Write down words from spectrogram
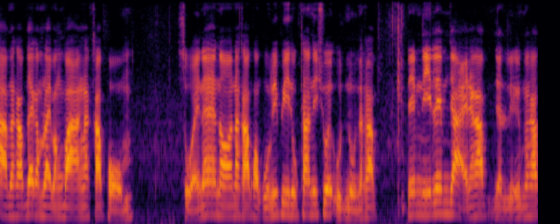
าพนะครับ ได้กำไรบางๆนะครับ ผม สวยแน่นอนนะครับ ขอบคุณพี่ๆทุกท่านที่ช่วยอุดหนุนนะครับ เล่มนี้เล่มใหญ่นะครับ อย่าลืมนะครับ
